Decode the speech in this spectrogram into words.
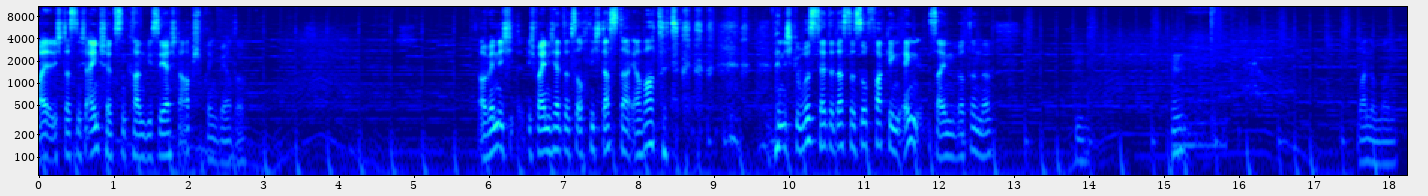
Weil ich das nicht einschätzen kann, wie sehr ich da abspringen werde. Aber wenn ich, ich meine, ich hätte jetzt auch nicht das da erwartet. wenn ich gewusst hätte, dass das so fucking eng sein würde, ne? Hm? Mann, oh Mann.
